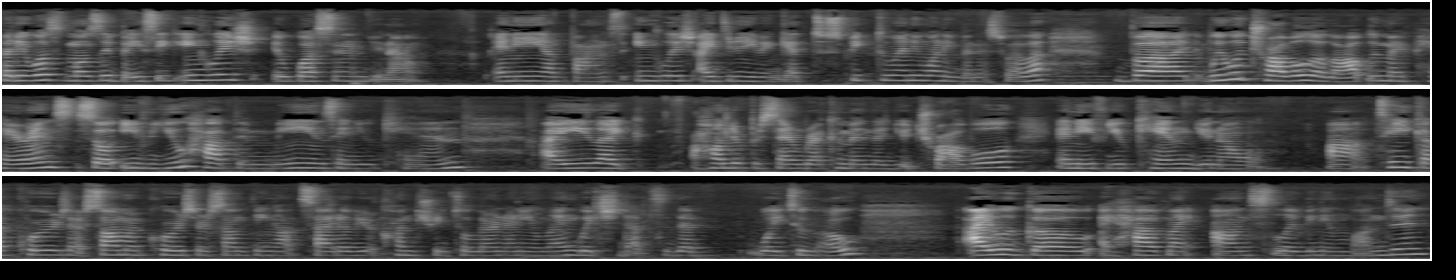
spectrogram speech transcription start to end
but it was mostly basic English. It wasn't, you know, any advanced English. I didn't even get to speak to anyone in Venezuela, but we would travel a lot with my parents. So if you have the means and you can, I like 100% recommend that you travel. And if you can, you know, uh, take a course a summer course or something outside of your country to learn a new language, that's the way to go. I would go, I have my aunts living in London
